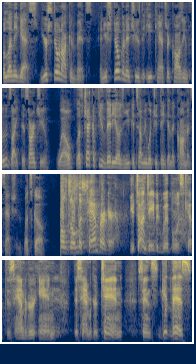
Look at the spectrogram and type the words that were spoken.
But let me guess, you're still not convinced, and you're still going to choose to eat cancer-causing foods like this, aren't you? Well, let's check a few videos and you can tell me what you think in the comment section. Let's go. World's oldest hamburger. Utah David Whipple has kept this hamburger in this hamburger tin since, get this,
